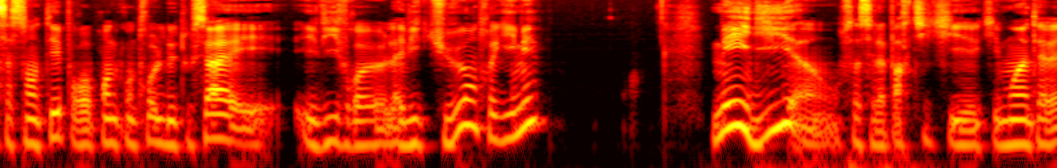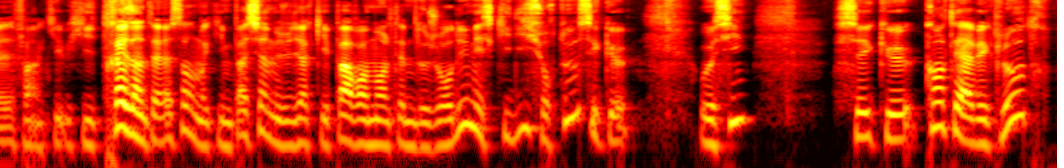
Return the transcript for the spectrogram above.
sa santé, pour reprendre contrôle de tout ça et, vivre euh, la vie que tu veux, entre guillemets. Mais il dit, euh, ça c'est la partie qui est, moins intéressante, enfin qui, est très intéressante, qui me passionne, mais je veux dire qui n'est pas vraiment le thème d'aujourd'hui, mais ce qu'il dit surtout, c'est que, aussi, c'est que quand tu es avec l'autre,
